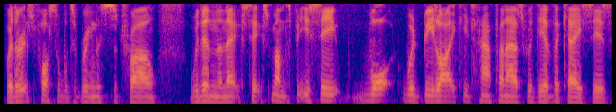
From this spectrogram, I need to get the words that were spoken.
whether it's possible to bring this to trial within the next six months. But you see, what would be likely to happen, as with the other cases,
